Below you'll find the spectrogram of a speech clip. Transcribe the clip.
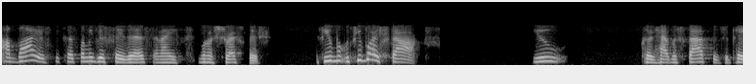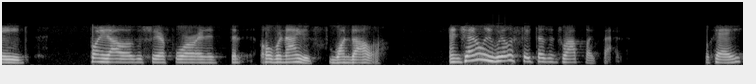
I'm biased because let me just say this, and I want to stress this: if you if you buy stocks, you could have a stock that you paid twenty dollars a share for, and it's overnight it's one dollar. And generally, real estate doesn't drop like that. Okay,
